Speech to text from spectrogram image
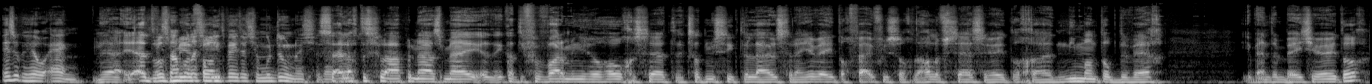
Is ook heel eng. Ja, ja het was wel meer dat je van... niet weet wat je moet doen als je Zij lag te slapen naast mij. Ik had die verwarming heel hoog gezet. Ik zat muziek te luisteren. En je weet toch, vijf uur 's ochtends, half zes. Je weet toch, eh, niemand op de weg. Je bent een beetje, je weet toch?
